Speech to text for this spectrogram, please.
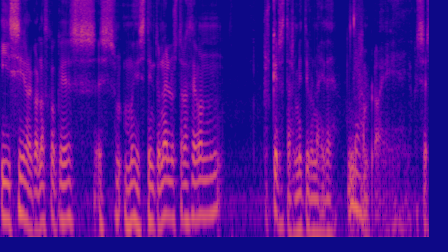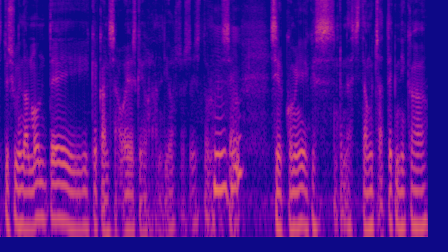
Y sí, reconozco que es, es muy distinto. Una ilustración pues quieres transmitir una idea. Por ejemplo, eh, yo sé, estoy subiendo al monte y qué cansado es, qué grandioso es esto, lo que sea. Si el cómic necesita mucha técnica,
